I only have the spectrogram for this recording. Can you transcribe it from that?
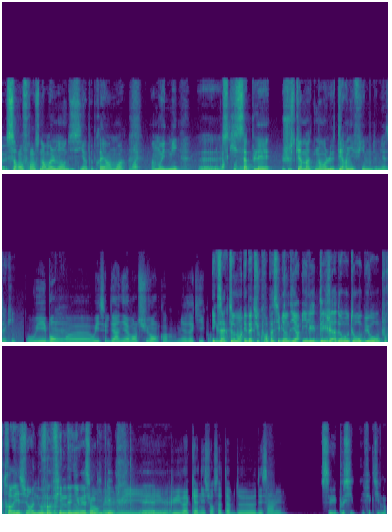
euh, sort en France normalement d'ici à peu près un mois, Ouais. un mois et demi, ce qui s'appelait jusqu'à maintenant le dernier film de Miyazaki. Oui, bon, euh, oui, c'est le dernier avant le suivant, quoi. Miyazaki, quoi. Exactement. Et ben, tu crois pas si bien dire. Il est déjà de retour au bureau pour travailler sur un nouveau film d'animation Non, mais Ghibli. lui, Euh, lui, il va canner sur sa table de dessin, lui. C'est possible, effectivement.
